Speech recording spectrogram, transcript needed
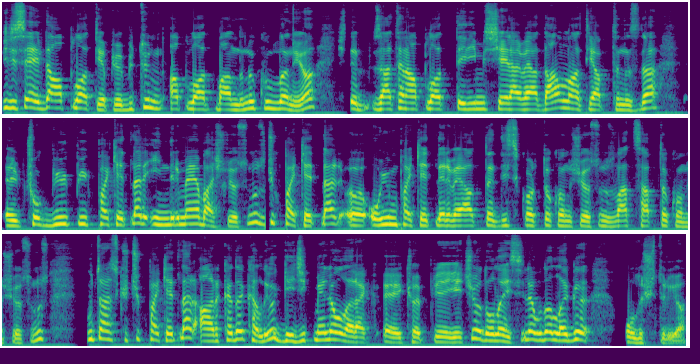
birisi evde upload yapıyor. Bütün upload bandını kullanıyor. İşte zaten upload dediğimiz şeyler veya download yaptığınızda e, çok büyük büyük paketler indirmeye başlıyorsunuz. Küçük paketler, e, oyun paketleri veyahut da Discord'da konuşuyorsunuz, WhatsApp'ta konuşuyorsunuz. Bu tarz küçük paketler arkada kalıyor. Gecikmeli olarak e, köprüye geçiyor. Dolayısıyla bu da lagı oluşturuyor.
